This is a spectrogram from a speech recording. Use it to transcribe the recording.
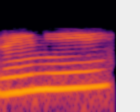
Rainy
